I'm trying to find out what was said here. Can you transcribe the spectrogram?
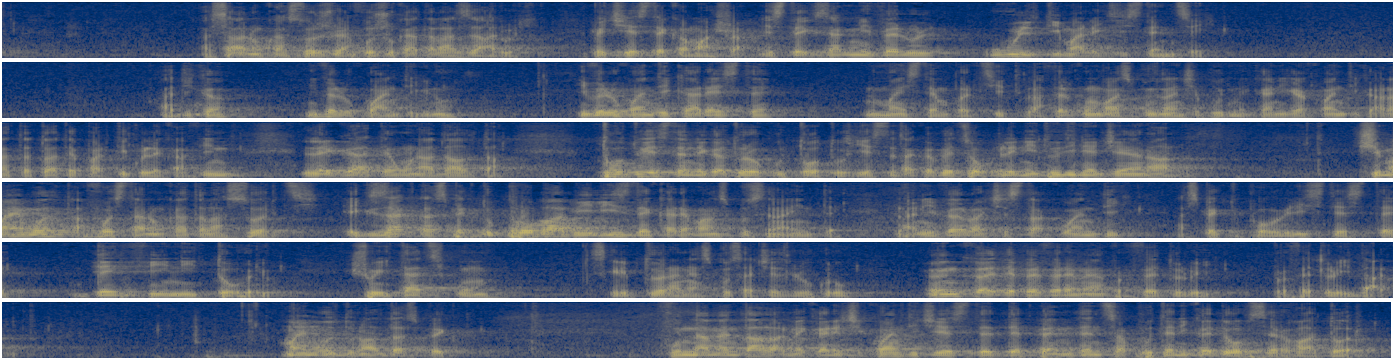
s-a aruncat sorjul, a fost jucată la zaruri. Pe ce este cămașa? Este exact nivelul ultim al existenței. Adică nivelul cuantic, nu? Nivelul cuantic care este, nu mai este împărțit. La fel cum v-am spus la început, mecanica cuantică arată toate particulele ca fiind legate una de alta. Totul este în legătură cu totul. Este, dacă veți, o plenitudine generală. Și mai mult a fost aruncată la sorți. Exact aspectul probabilist de care v-am spus înainte. La nivelul acesta cuantic, aspectul probabilist este definitoriu. Și uitați cum Scriptura ne-a spus acest lucru încă de pe vremea profetului, profetului David. Mai mult, un alt aspect fundamental al mecanicii cuantice este dependența puternică de observator.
